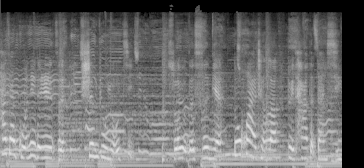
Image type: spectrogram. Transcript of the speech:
他在国内的日子身不由己，所有的思念都化成了对他的担心。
